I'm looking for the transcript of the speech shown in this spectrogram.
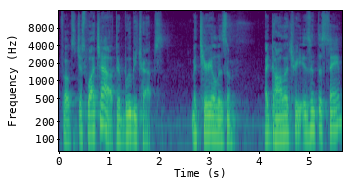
folks, just watch out. They're booby traps. Materialism, idolatry isn't the same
